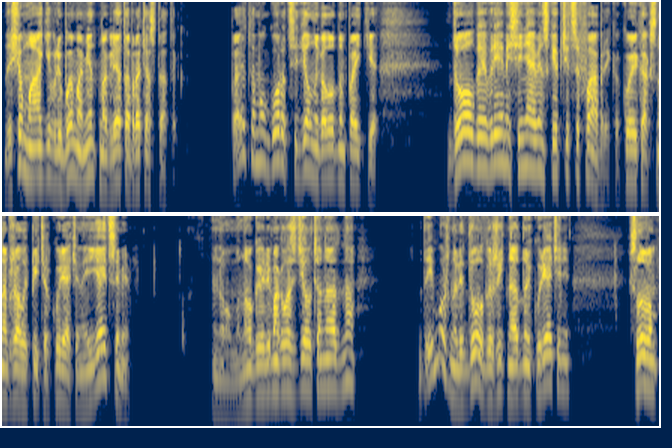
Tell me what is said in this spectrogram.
Да еще маги в любой момент могли отобрать остаток. Поэтому город сидел на голодном пайке. Долгое время Синявинская птицефабрика кое-как снабжала Питер курятиной и яйцами. Но многое ли могла сделать она одна? Да и можно ли долго жить на одной курятине? Словом,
